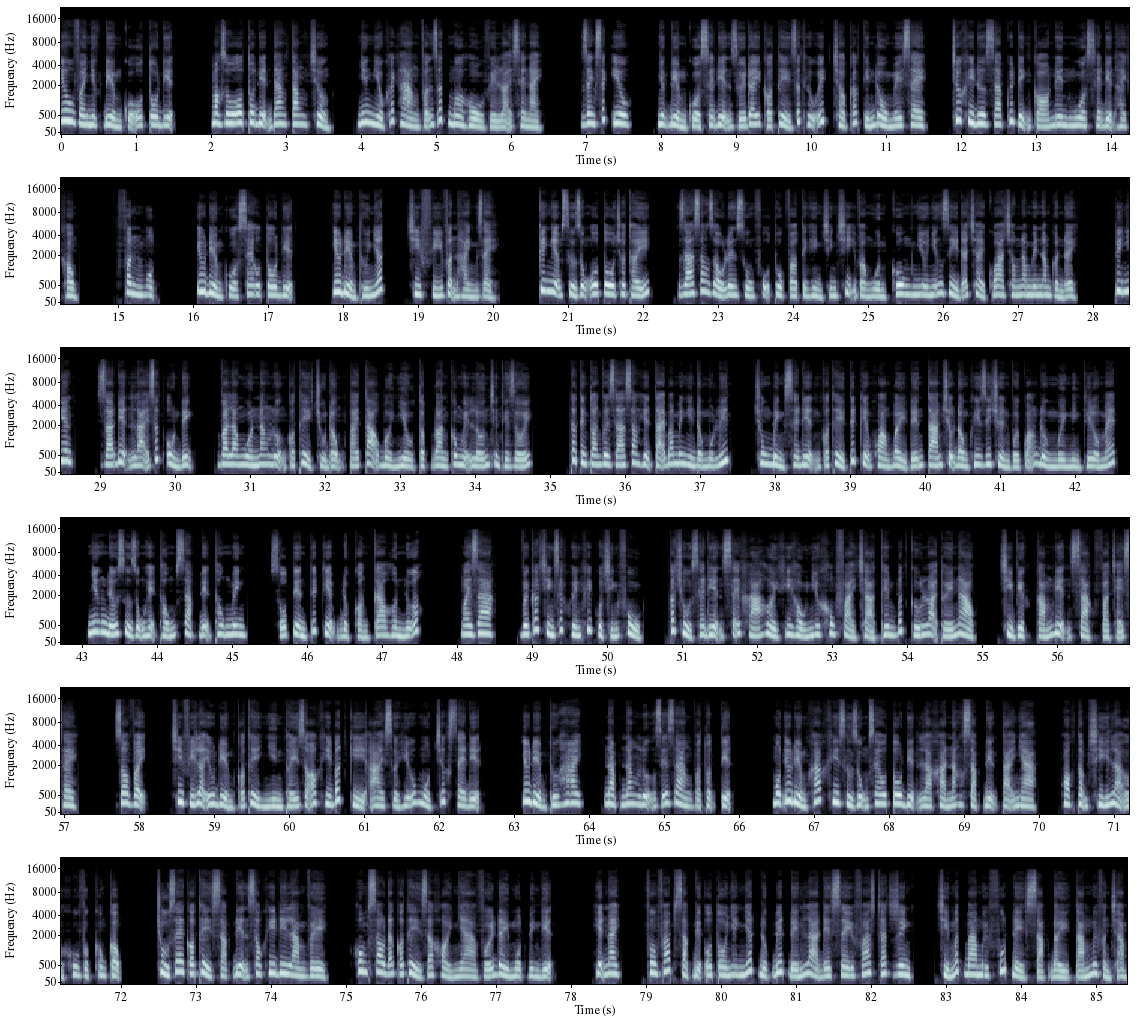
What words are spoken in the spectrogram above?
Ưu và nhược điểm của ô tô điện. Mặc dù ô tô điện đang tăng trưởng, nhưng nhiều khách hàng vẫn rất mơ hồ về loại xe này. Danh sách ưu, nhược điểm của xe điện dưới đây có thể rất hữu ích cho các tín đồ mê xe trước khi đưa ra quyết định có nên mua xe điện hay không. Phần 1. Ưu điểm của xe ô tô điện. Ưu điểm thứ nhất, chi phí vận hành rẻ. Kinh nghiệm sử dụng ô tô cho thấy, giá xăng dầu lên xuống phụ thuộc vào tình hình chính trị và nguồn cung như những gì đã trải qua trong 50 năm gần đây. Tuy nhiên, giá điện lại rất ổn định và là nguồn năng lượng có thể chủ động tái tạo bởi nhiều tập đoàn công nghệ lớn trên thế giới. Theo tính toán với giá xăng hiện tại 30.000 đồng một lít, trung bình xe điện có thể tiết kiệm khoảng 7 đến 8 triệu đồng khi di chuyển với quãng đường 10.000 km. Nhưng nếu sử dụng hệ thống sạc điện thông minh, số tiền tiết kiệm được còn cao hơn nữa. Ngoài ra, với các chính sách khuyến khích của chính phủ, các chủ xe điện sẽ khá hời khi hầu như không phải trả thêm bất cứ loại thuế nào, chỉ việc cắm điện sạc và chạy xe. Do vậy, chi phí là ưu điểm có thể nhìn thấy rõ khi bất kỳ ai sở hữu một chiếc xe điện. Ưu điểm thứ hai, nạp năng lượng dễ dàng và thuận tiện. Một ưu điểm khác khi sử dụng xe ô tô điện là khả năng sạc điện tại nhà hoặc thậm chí là ở khu vực công cộng. Chủ xe có thể sạc điện sau khi đi làm về, hôm sau đã có thể ra khỏi nhà với đầy một bình điện. Hiện nay, phương pháp sạc điện ô tô nhanh nhất được biết đến là DC Fast Charging, chỉ mất 30 phút để sạc đầy 80%.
